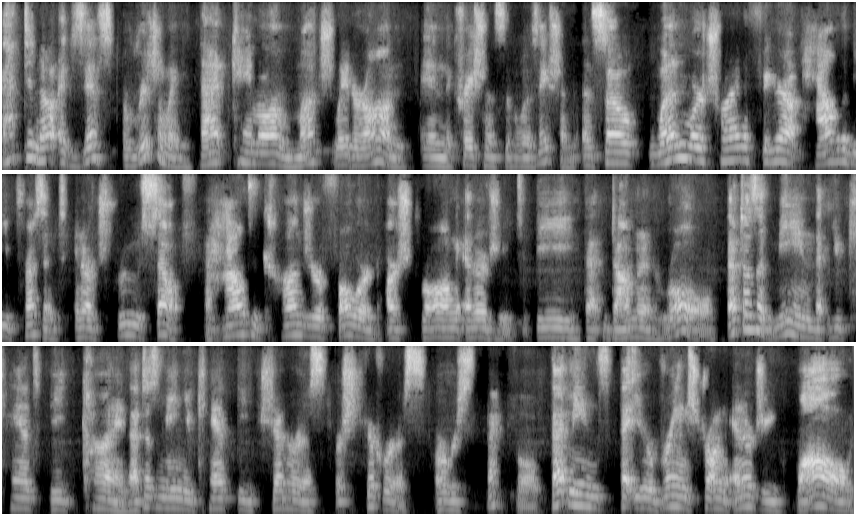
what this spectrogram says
that did not exist originally. That came along much later later on in the creation of civilization. And so when we're trying to figure out how to be present in our true self, how to conjure forward our strong energy to be that dominant role, that doesn't mean that you can't be kind. That doesn't mean you can't be generous or chivalrous or respectful. That means that you're bringing strong energy while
